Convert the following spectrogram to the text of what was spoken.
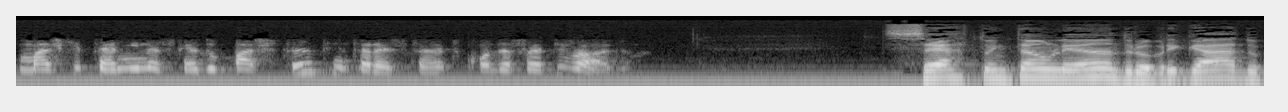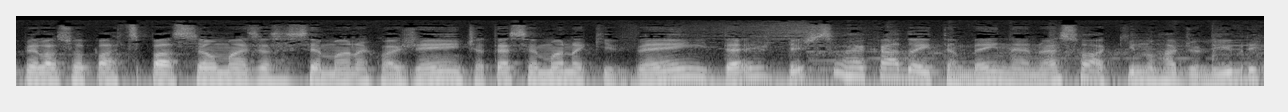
mas que termina sendo bastante interessante quando efetivado. Certo, então, Leandro, obrigado pela sua participação mais essa semana com a gente. Até semana que vem. Deixe seu recado aí também, né? Não é só aqui no Rádio Livre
